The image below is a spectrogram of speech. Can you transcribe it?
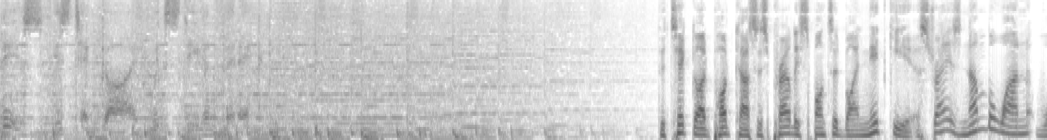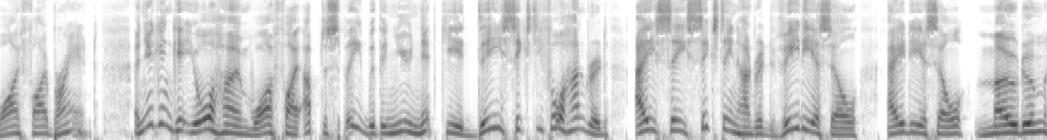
This is Tech Guide with Stephen Fenech. The Tech Guide podcast is proudly sponsored by Netgear, Australia's number one Wi-Fi brand. And you can get your home Wi-Fi up to speed with the new Netgear D6400 AC1600 VDSL ADSL modem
